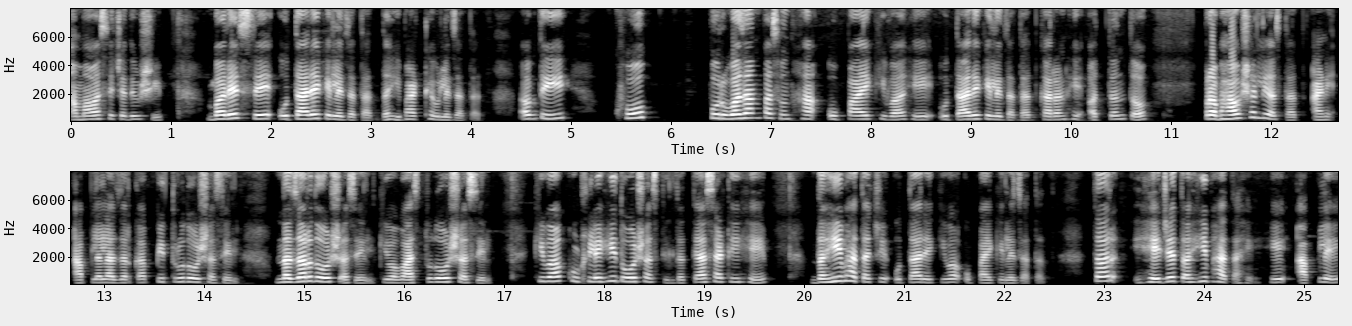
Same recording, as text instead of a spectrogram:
अमावास्येच्या दिवशी बरेचसे उतारे केले जातात दहीभात ठेवले जातात. अगदी खूप पूर्वजांपासून हा उपाय किंवा हे उतारे केले जातात. कारण हे अत्यंत प्रभावशाली असतात. आणि आपल्याला जर का पितृदोष असेल नजरदोष असेल किंवा वास्तुदोष असेल किंवा कुठलेही दोष असतील तर त्यासाठी हे दही भाताचे उतारे किंवा उपाय केले जातात. तर हे जे दही भात आहे हे आपले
